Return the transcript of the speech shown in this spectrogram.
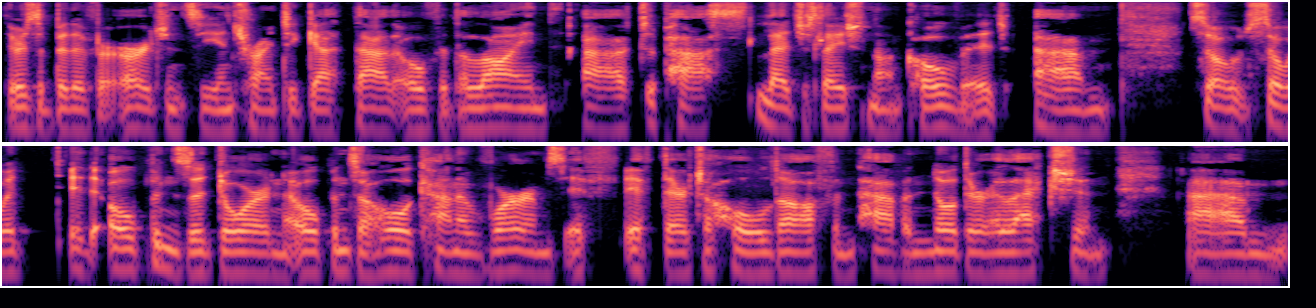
there's a bit of urgency in trying to get that over the line uh, to pass legislation on COVID um, so so it, it opens a door and opens a whole can of worms if if they're to hold off and have another election um,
